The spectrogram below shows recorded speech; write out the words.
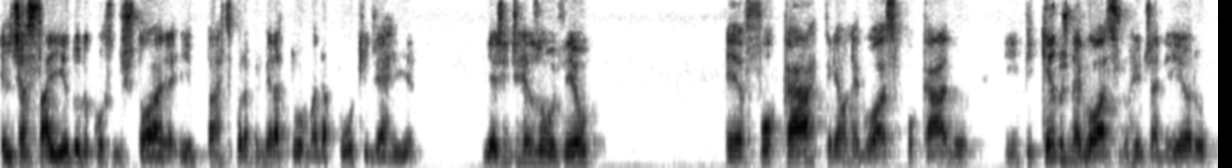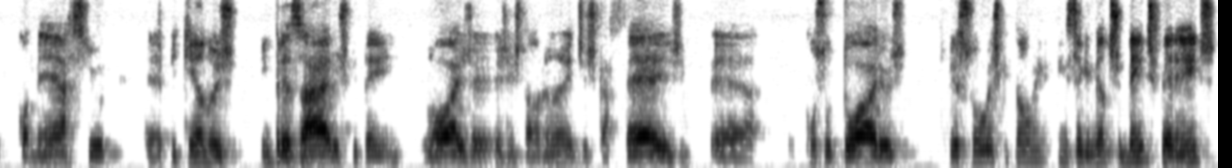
ele tinha saído do curso de História e participou da primeira turma da PUC de RI, e a gente resolveu é, focar, criar um negócio focado em pequenos negócios no Rio de Janeiro, comércio, é, pequenos empresários que têm lojas, restaurantes, cafés, é, consultórios, pessoas que estão em segmentos bem diferentes,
